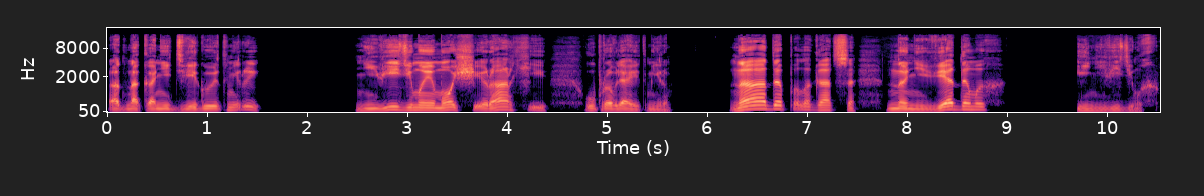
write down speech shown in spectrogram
Однако они двигают миры. Невидимая мощь иерархии управляет миром. Надо полагаться на неведомых и невидимых.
